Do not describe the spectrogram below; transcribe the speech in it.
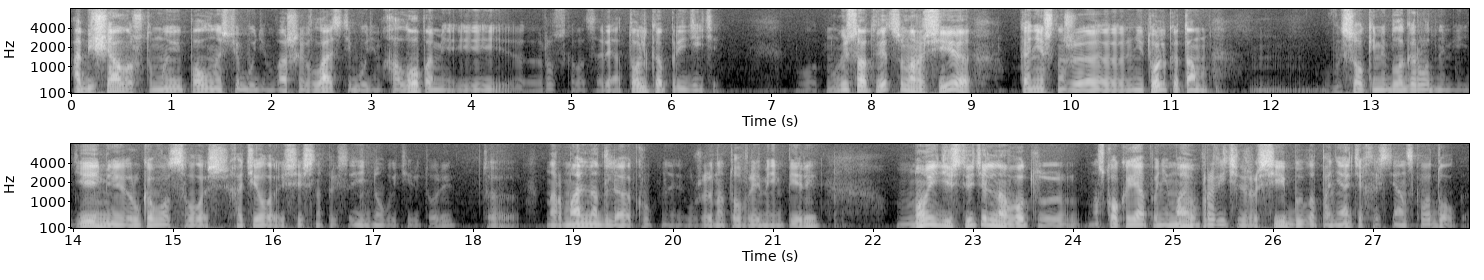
обещала, что мы полностью будем вашей власти, будем холопами и э, русского царя. Только придите. Вот. Ну и, соответственно, Россия, конечно же, не только там высокими благородными идеями руководствовалась, хотела, естественно, присоединить новые территории. Это нормально для крупной уже на то время империи. Но и действительно, вот, э, насколько я понимаю, у правителей России было понятие христианского долга.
